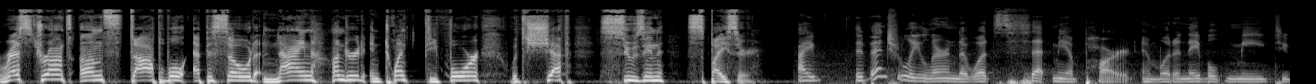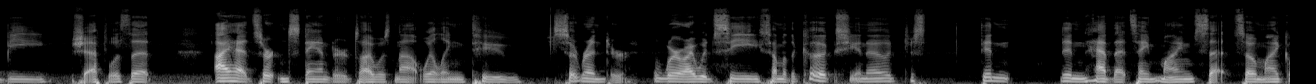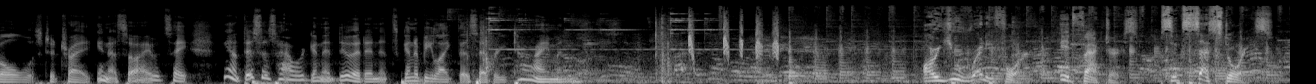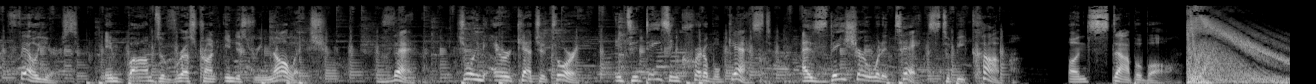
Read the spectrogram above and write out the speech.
Restaurant Unstoppable, episode 924 with Chef Susan Spicer. I eventually learned that what set me apart and what enabled me to be chef was that I had certain standards I was not willing to surrender. Where I would see some of the cooks, you know, just didn't didn't have that same mindset. So my goal was to try, you know, so I would say, you know, this is how we're going to do it and it's going to be like this every time and Are you ready for it factors, success stories, failures, and bombs of restaurant industry knowledge? Then, join Eric Cacciatore and today's incredible guest as they share what it takes to become unstoppable.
